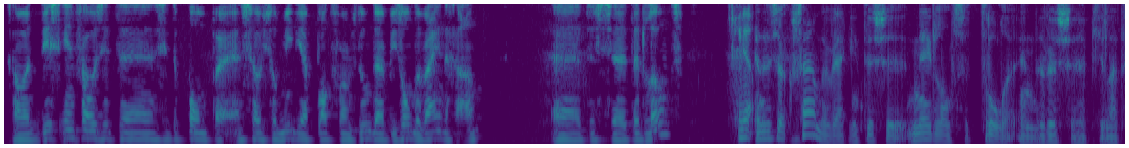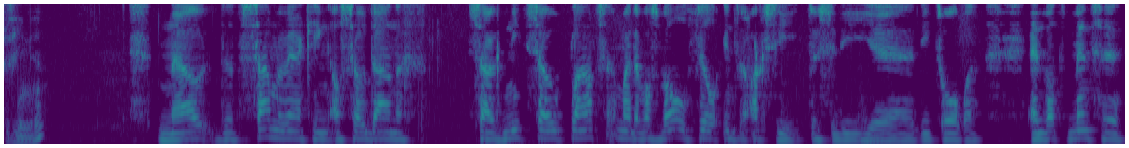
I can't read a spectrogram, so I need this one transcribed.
gaan we disinfo zitten, zitten pompen. En social media platforms doen daar bijzonder weinig aan. Eh, dus eh het loont. En er is ook samenwerking tussen Nederlandse trollen en de Russen, heb je laten zien. Hè? Nou, dat samenwerking als zodanig zou ik niet zo plaatsen. Maar er was wel veel interactie tussen die, eh, die trollen. En wat mensen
